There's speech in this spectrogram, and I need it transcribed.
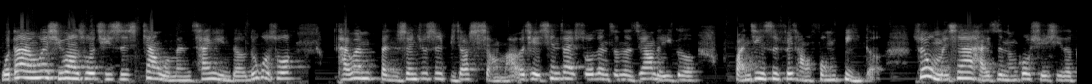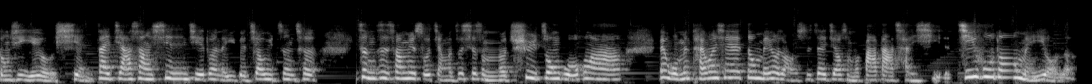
我当然会希望说，其实像我们餐饮的，如果说。台湾本身就是比较小嘛，而且现在说认真的，这样的一个环境是非常封闭的，所以我们现在孩子能够学习的东西也有限，再加上现阶段的一个教育政策、政治上面所讲的这些什么去中国化啊，哎，我们台湾现在都没有老师在教什么八大菜系，几乎都没有了。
